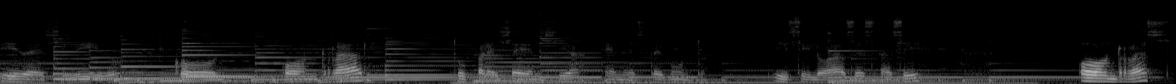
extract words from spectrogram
y decidido con honrar tu presencia en este mundo. Y si lo haces así, honras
